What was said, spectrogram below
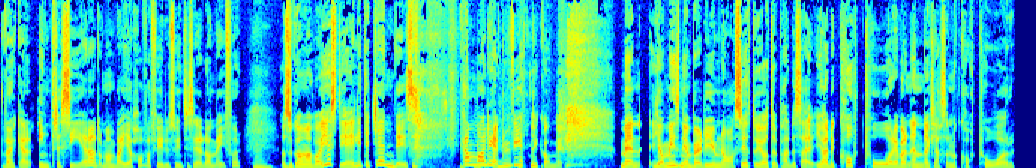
verkar intresserad. Och man bara, jaha varför är du så intresserad av mig för? Mm. Och så kommer man bara, just det jag är lite kändis. kan vara det, du vet mycket om mig. Men jag minns när jag började gymnasiet och jag typ hade så här, jag hade kort hår, jag var den enda i klassen med kort hår.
